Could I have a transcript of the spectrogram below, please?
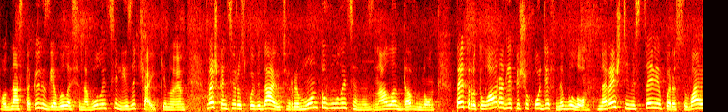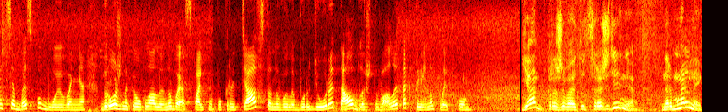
Одна з таких з'явилася на вулиці Лізи Чайкіної. Мешканці розповідають, ремонту вулиця не знала давно. Та й тротуара для пішоходів не було. Нарешті місцеві пересуваються без побоювання. Дорожники уклали нове асфальтне покриття, встановили бордюри та облаштували тактильну плитку. Я проживаю тут с рождения. Нормальной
